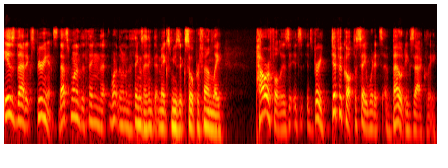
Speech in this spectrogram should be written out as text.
is that experience that's one of the thing that one of the, one of the things i think that makes music so profoundly powerful is it's it's very difficult to say what it's about exactly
